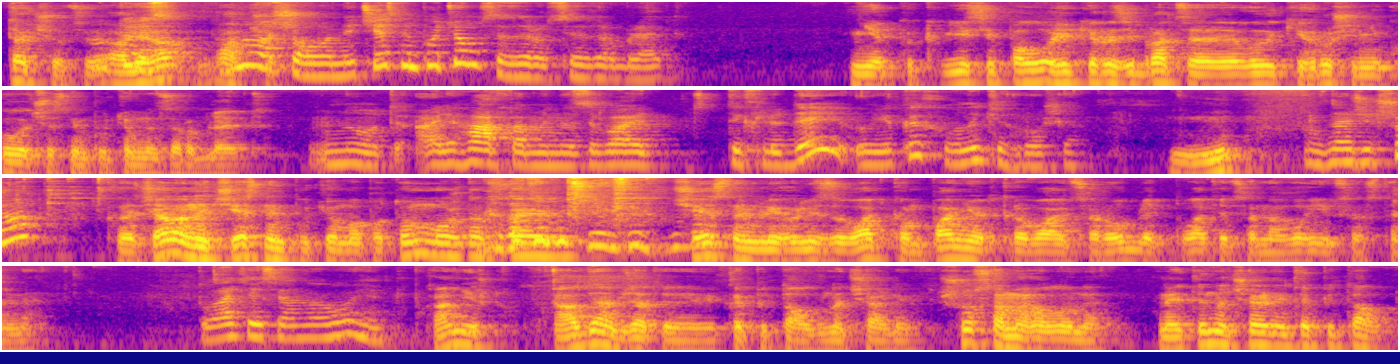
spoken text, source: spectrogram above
Так що це Ну, олігархи? тобто, ну а що, вони чесним путем все, зар- все заробляють? Ні, так якщо по логіці розібратися, великі гроші ніколи чесним путем не заробляють. Ну, от, олігархами називають тих людей, у яких великі гроші. Ну, Значить, що? спочатку не чесним путем, а потім можна все Потім чесно. чесним легалізувати, компанію відкриваються, роблять, платяться налоги і все остальне. Платяться налоги. Звісно. А де взяти капітал начальний? Що саме головне? Знайти начальний капітал.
